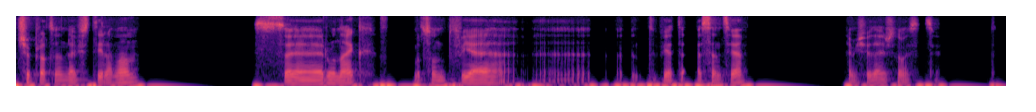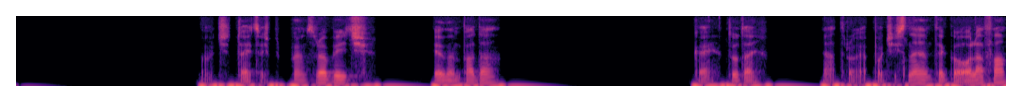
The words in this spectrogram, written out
3% lifesteala mam. Z runek, bo są dwie dwie te esencje. Ja mi się wydaje, że są esencje. Chodź, tutaj coś próbuję zrobić. Jeden pada. Okej, tutaj. Ja trochę pocisnąłem tego Olafa.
